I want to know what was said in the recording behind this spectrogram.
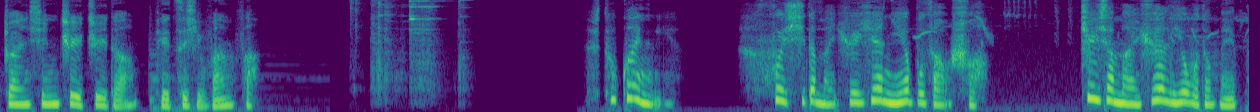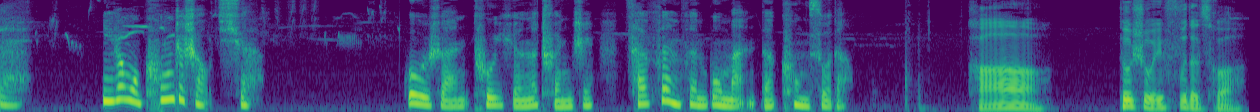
专心致志的给自己弯发。都怪你，会西的满月宴你也不早说。这下满月礼我都没备，你让我空着手去。顾软涂匀了唇脂，才愤愤不满的控诉道：“好，都是为夫的错，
